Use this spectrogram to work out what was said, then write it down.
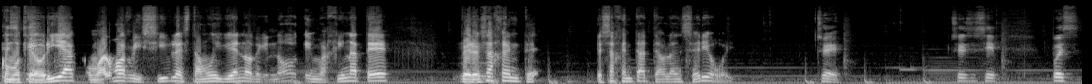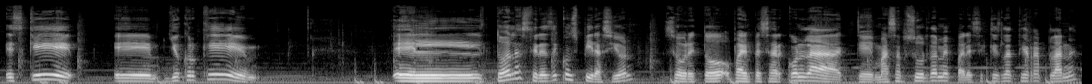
como Es que- teoría, como algo visible, está muy bien, ¿no? De que no, que imagínate. Pero esa gente, esa gente te habla en serio, güey. Sí. Sí, sí, sí. Pues es que eh, yo creo que el- todas las teorías de conspiración, sobre todo, para empezar con la que más absurda me parece que es la Tierra plana.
